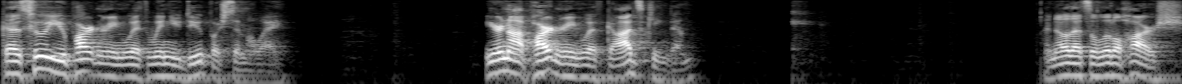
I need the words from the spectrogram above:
Because who are you partnering with when you do push them away? You're not partnering with God's kingdom. I know that's a little harsh,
